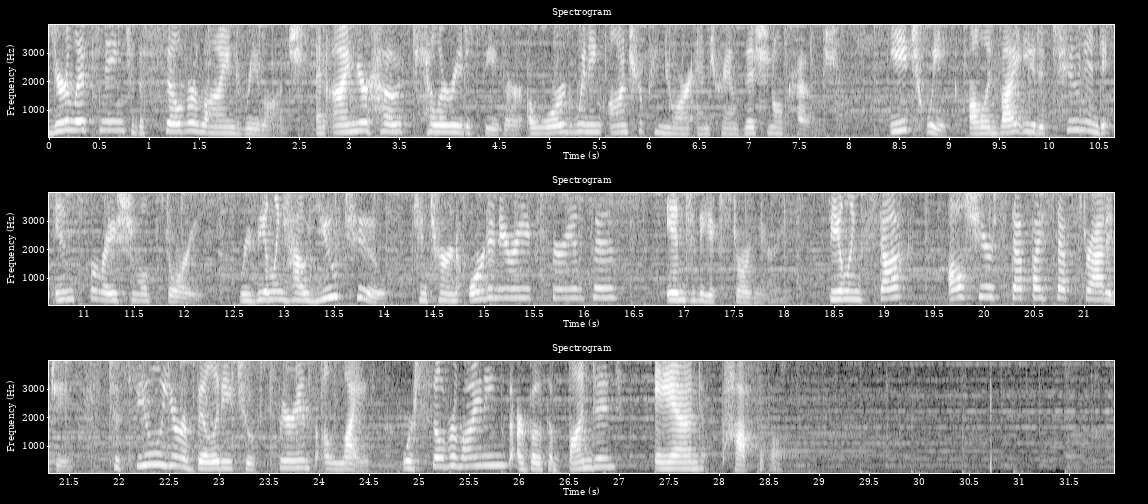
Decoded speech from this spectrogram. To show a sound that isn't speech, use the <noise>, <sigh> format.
You're listening to the Silver Lined Relaunch, and I'm your host, Hilary DeCesar, award winning entrepreneur and transitional coach. Each week, I'll invite you to tune into inspirational stories, revealing how you too can turn ordinary experiences into the extraordinary. Feeling stuck? I'll share step by step strategies to fuel your ability to experience a life where silver linings are both abundant and possible.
